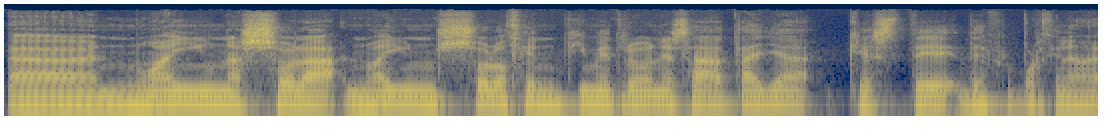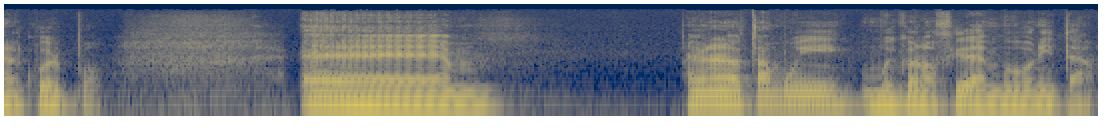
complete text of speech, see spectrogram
Eh, no hay una sola, no hay un solo centímetro en esa talla que esté desproporcionada al cuerpo. Eh, hay una nota muy, muy conocida y muy bonita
